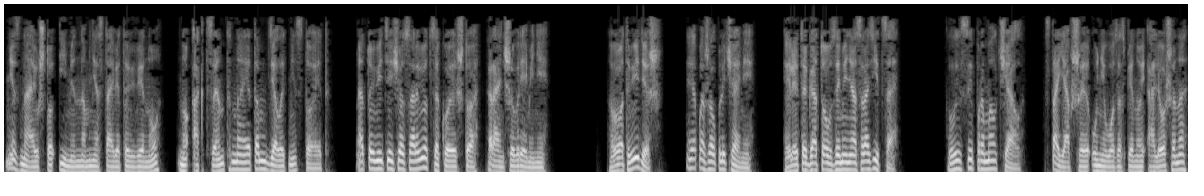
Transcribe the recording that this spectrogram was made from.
Не знаю, что именно мне ставят в вину, но акцент на этом делать не стоит а то ведь еще сорвется кое-что раньше времени. Вот видишь, я пожал плечами. Или ты готов за меня сразиться? Лысый промолчал, стоявшая у него за спиной Алешина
